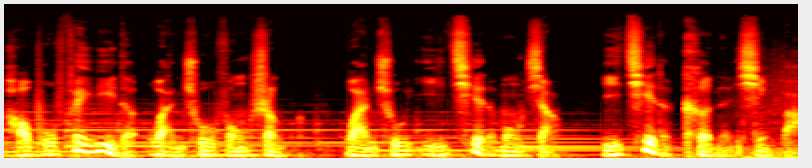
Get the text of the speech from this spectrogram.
毫不费力的玩出风声，玩出一切的梦想，一切的可能性吧。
